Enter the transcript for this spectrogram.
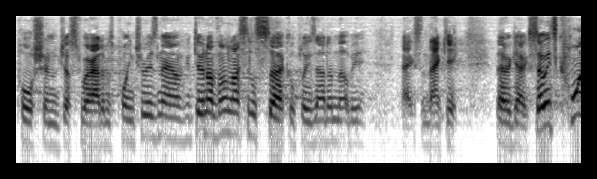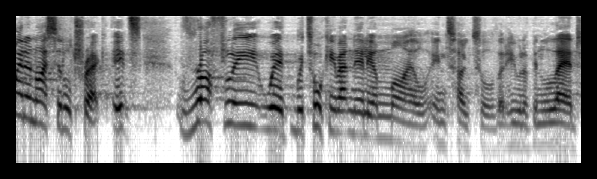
portion, just where Adam's pointer is now. Do another nice little circle, please, Adam. That'll be excellent. Thank you. There we go. So it's quite a nice little trek. It's roughly, we're, we're talking about nearly a mile in total that he would have been led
